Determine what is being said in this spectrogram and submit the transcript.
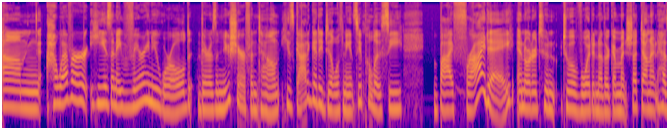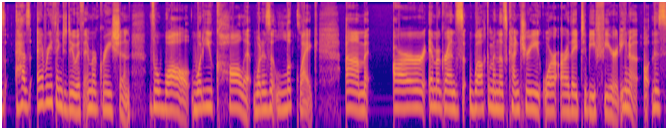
Um, however, he is in a very new world. There is a new sheriff in town. He's got to get a deal with Nancy Pelosi by Friday in order to to avoid another government shutdown. It has has everything to do with immigration, the wall. What do you call it? What does it look like? Um, are immigrants welcome in this country or are they to be feared you know this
